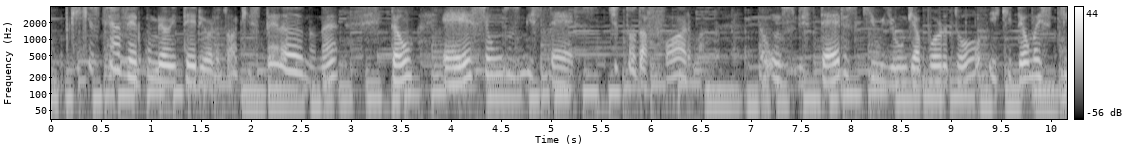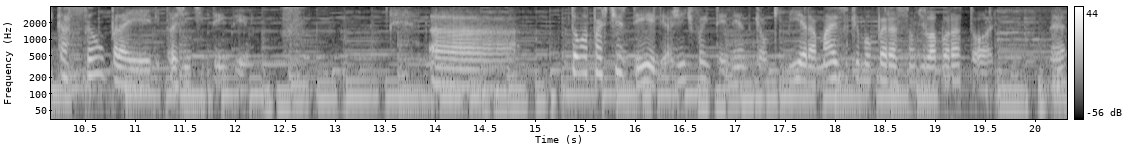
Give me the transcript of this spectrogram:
O que, que isso tem a ver com o meu interior? Eu estou aqui esperando, né? Então, é, esse é um dos mistérios. De toda forma, é um dos mistérios que o Jung abordou e que deu uma explicação para ele, para a gente entender. Ah, então, a partir dele, a gente foi entendendo que a alquimia era mais do que uma operação de laboratório. Né?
